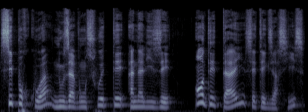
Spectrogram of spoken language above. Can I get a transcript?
C'est pourquoi nous avons souhaité analyser en détail cet exercice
